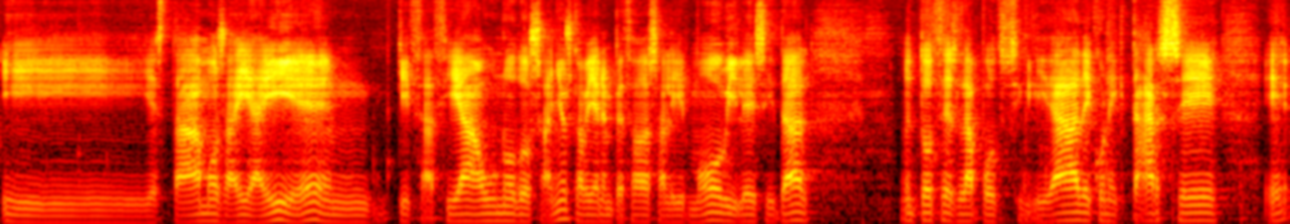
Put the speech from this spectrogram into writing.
Y estábamos ahí, ahí, ¿eh? En- quizá hacía uno o dos años que habían empezado a salir móviles y tal. Entonces la posibilidad de conectarse eh,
